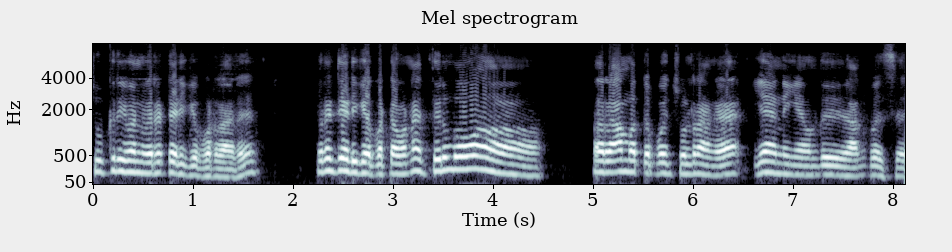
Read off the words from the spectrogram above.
சுக்ரீவன் விரட்டடிக்கப்படுறாரு. விரட்டி அடிக்கப்பட்டவொடனே திரும்பவும் ராமர்கிட்ட போய் சொல்கிறாங்க ஏன் நீங்கள் வந்து அன்பை செ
